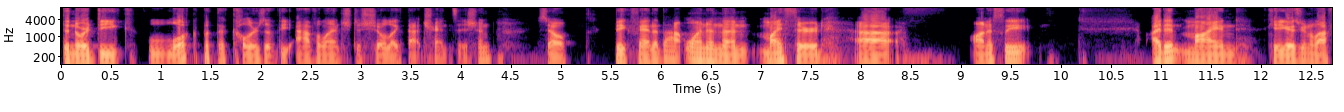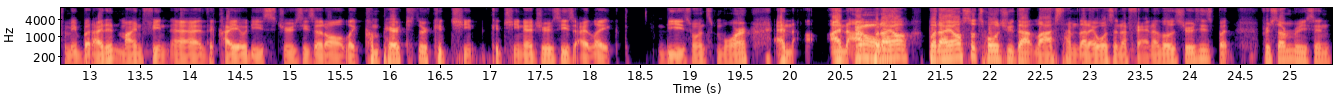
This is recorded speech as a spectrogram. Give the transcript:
the Nordique look, but the colors of the avalanche to show like that transition. So big fan of that one. And then my third, uh, honestly, I didn't mind. Okay, you guys are gonna laugh at me, but I didn't mind uh, the Coyotes jerseys at all. Like compared to their Kachina, Kachina jerseys, I liked these ones more. And and I, but I but I also told you that last time that I wasn't a fan of those jerseys. But for some reason,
